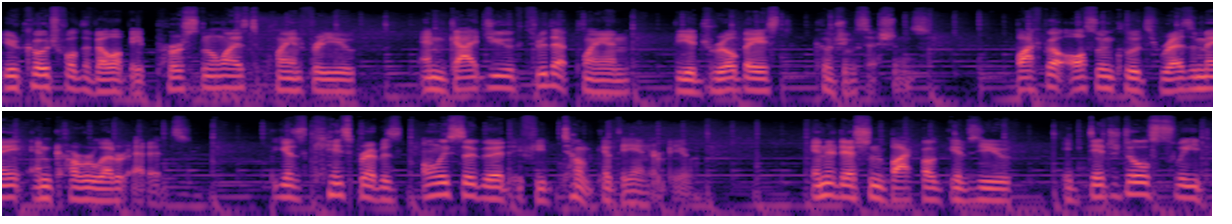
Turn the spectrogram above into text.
Your coach will develop a personalized plan for you and guide you through that plan via drill based coaching sessions. Black Belt also includes resume and cover letter edits, because case prep is only so good if you don't get the interview. In addition, Black Belt gives you a digital suite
